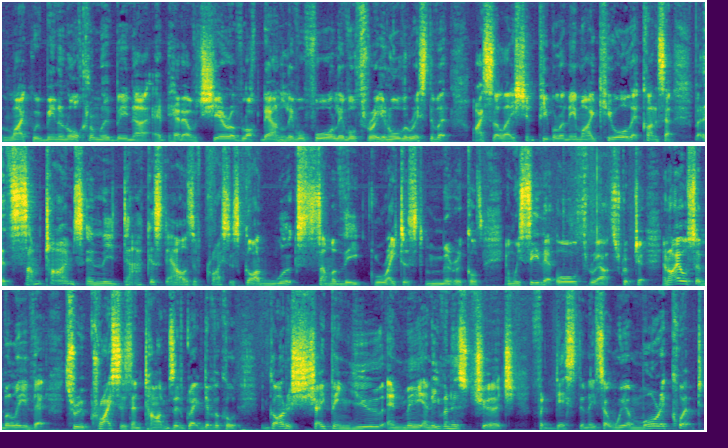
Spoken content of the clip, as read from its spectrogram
like we've been in Auckland, we've been uh, had, had our share of lockdown, level four, level three, and all the rest of it, isolation, people in MIQ, all that kind of stuff. But it's sometimes in the darkest hours of crisis, God works some of the greatest miracles, and we see that all throughout Scripture. And I also believe that through crisis and times of great difficulty, God is shaping you and me, and even His church for destiny. So we are more equipped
